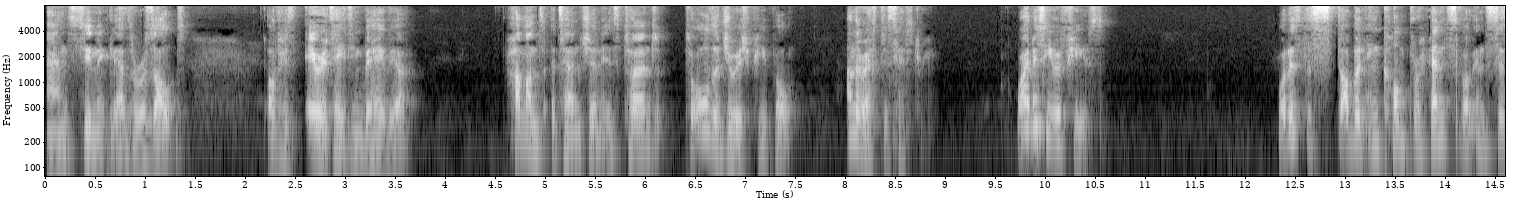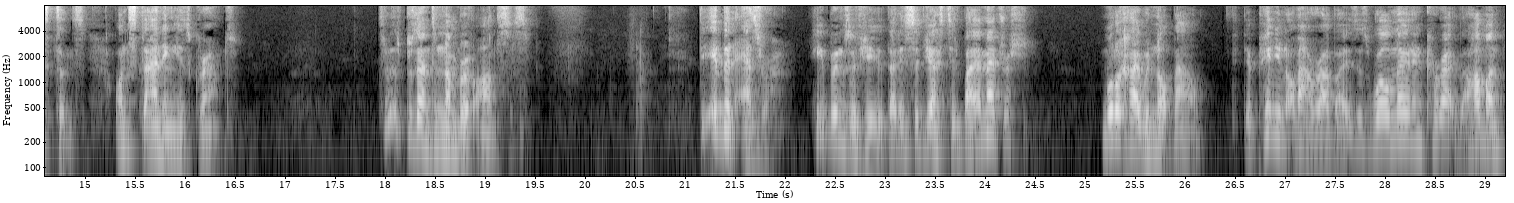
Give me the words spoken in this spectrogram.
And, seemingly as a result of his irritating behavior, Haman's attention is turned to all the Jewish people, and the rest is history. Why does he refuse? What is the stubborn, incomprehensible insistence on standing his ground? So let's present a number of answers. The Ibn Ezra, he brings a view that is suggested by a medrash. Mordechai would not bow. The opinion of our rabbis is well known and correct that Haman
